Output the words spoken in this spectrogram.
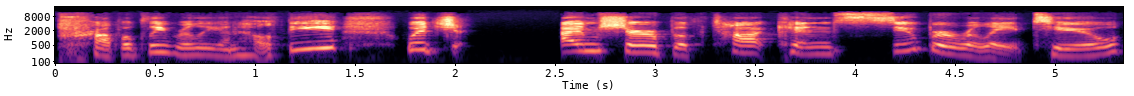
probably really unhealthy, which I'm sure BookTok can super relate to.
